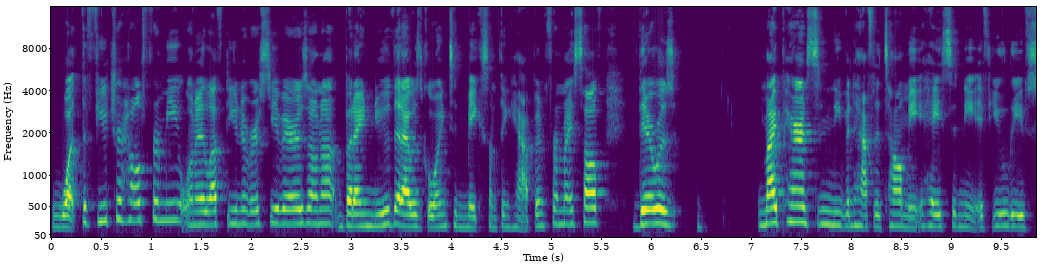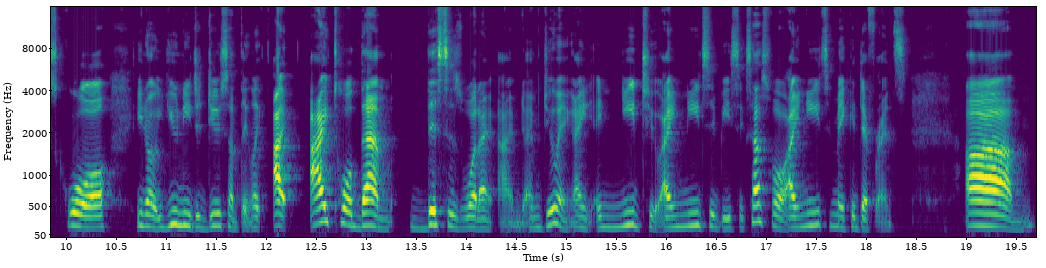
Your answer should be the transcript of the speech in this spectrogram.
what the future held for me when I left the University of Arizona, but I knew that I was going to make something happen for myself. There was my parents didn't even have to tell me, "Hey Sydney, if you leave school, you know, you need to do something." Like I I told them, "This is what I, I'm I'm doing. I, I need to. I need to be successful. I need to make a difference." Um,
